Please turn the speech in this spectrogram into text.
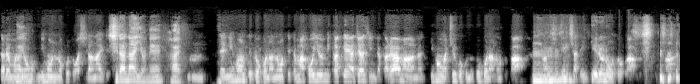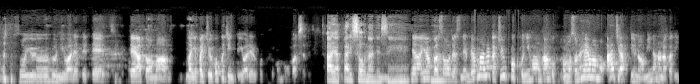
誰も日本はい、日本のことは知らないです、知らないよね。はい。うんで、日本ってどこなのって言って、まあこういう見かけアジア人だから、まあ日本は中国のどこなのとか、うん、自転車で行けるのとか、そういうふうに言われてて、で、あとはまあ、まあやっぱり中国人って言われることとかも多かったです。あ、やっぱりそうなんですね。いや、やっぱそうですね。うん、で、まあなんか中国、日本、韓国とかもその辺はもうアジアっていうのはみんなの中で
